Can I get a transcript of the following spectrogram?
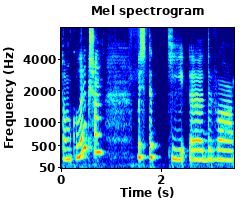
там Collection. Ось такі е, два,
